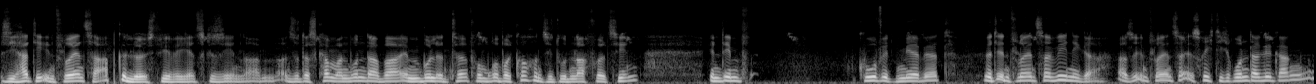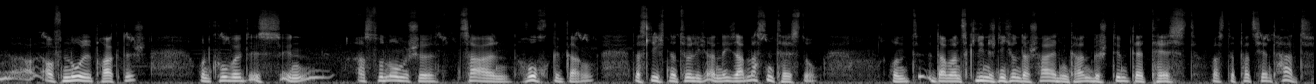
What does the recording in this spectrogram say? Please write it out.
sie hat die Influenza abgelöst, wie wir jetzt gesehen haben. Also das kann man wunderbar im Bulletin vom Robert-Koch-Institut nachvollziehen in dem Covid mehr wird, wird Influenza weniger. Also Influenza ist richtig runtergegangen, auf Null praktisch. Und Covid ist in astronomische Zahlen hochgegangen. Das liegt natürlich an dieser Massentestung. Und da man es klinisch nicht unterscheiden kann, bestimmt der Test, was der Patient hat.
